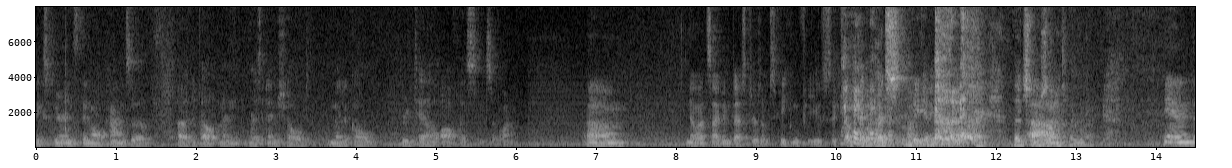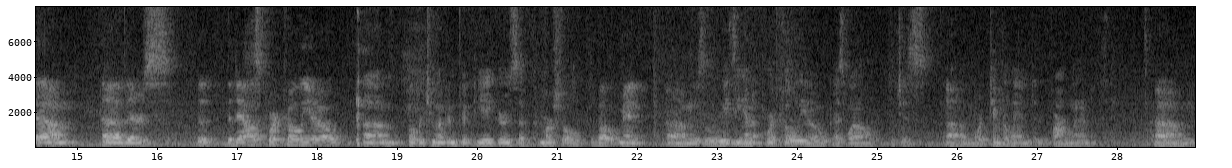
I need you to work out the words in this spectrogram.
experienced in all kinds of uh, development, residential, medical, retail, office, and so on. Um, No outside investors, I'm speaking for you, so. That's- I'm getting to. That's Um, exactly right. And um, uh, there's the the Dallas portfolio, um, over 250 acres of commercial development. Um, There's a Louisiana portfolio as well, which is um, more timberland and farmland. Um,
